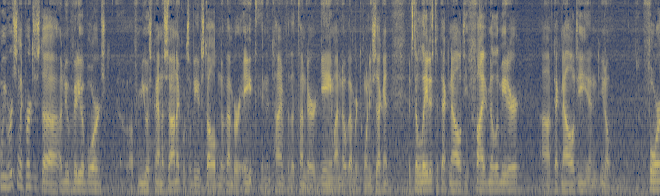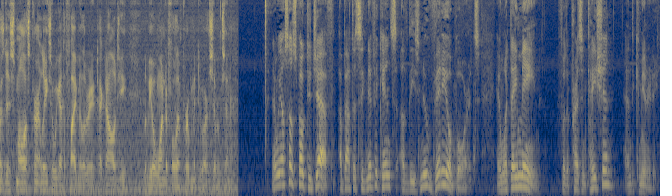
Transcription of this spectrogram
We recently purchased a, a new video board uh, from US Panasonic, which will be installed November 8th and in time for the Thunder game on November 22nd. It's the latest in technology, 5 millimeter uh, technology, and you know, 4 is the smallest currently, so we got the 5 millimeter technology. It'll be a wonderful improvement to our Civic Center. And we also spoke to Jeff about the significance of these new video boards and what they mean for the presentation and the community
